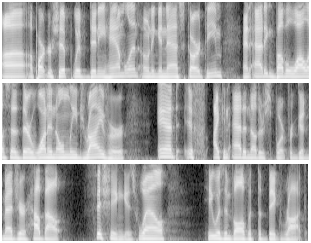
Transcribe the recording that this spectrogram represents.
uh, a partnership with Denny Hamlin, owning a NASCAR team, and adding Bubba Wallace as their one and only driver. And if I can add another sport for good measure, how about fishing as well? He was involved with the Big Rock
